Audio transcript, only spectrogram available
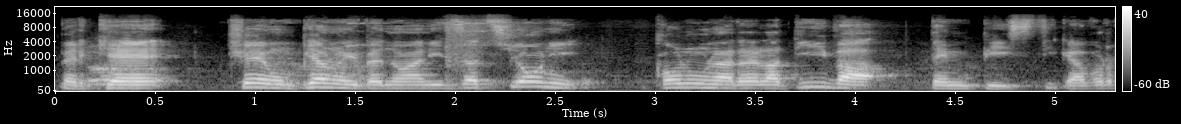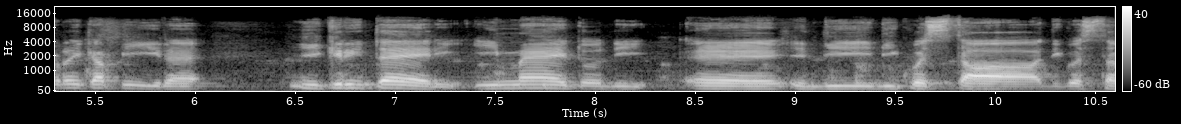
Perché c'è un piano di pedonalizzazioni con una relativa tempistica. Vorrei capire i criteri, i metodi eh, di, di, questa, di, questa,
